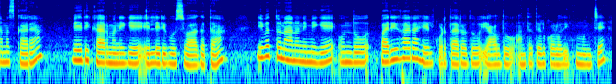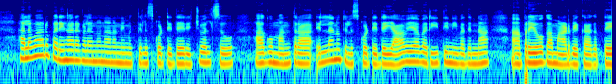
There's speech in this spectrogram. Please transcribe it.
ನಮಸ್ಕಾರ. ವೇದಿಕ ಹಾರ್ಮೋನಿಗೆ ಎಲ್ಲರಿಗೂ ಸ್ವಾಗತ. ಇವತ್ತು ನಾನು ನಿಮಗೆ ಒಂದು ಪರಿಹಾರ ಹೇಳ್ಕೊಡ್ತಾ ಇರೋದು ಯಾವುದು ಅಂತ ತಿಳ್ಕೊಳ್ಳೋದಕ್ಕೆ ಮುಂಚೆ. ಹಲವಾರು ಪರಿಹಾರಗಳನ್ನು ನಾನು ನಿಮಗೆ ತಿಳಿಸ್ಕೊಟ್ಟಿದ್ದೆ ರಿಚುವಲ್ಸು ಹಾಗೂ ಮಂತ್ರ ಎಲ್ಲನೂ ತಿಳಿಸ್ಕೊಟ್ಟಿದ್ದೆ. ಯಾವ ಯಾವ ರೀತಿ ನೀವು ಅದನ್ನು ಪ್ರಯೋಗ ಮಾಡಬೇಕಾಗುತ್ತೆ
